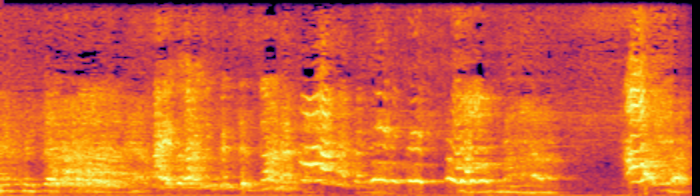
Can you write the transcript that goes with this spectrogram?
I'm Princess Donna. I belong to Princess Donna. Ah, I'm Princess Donna. Ah.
